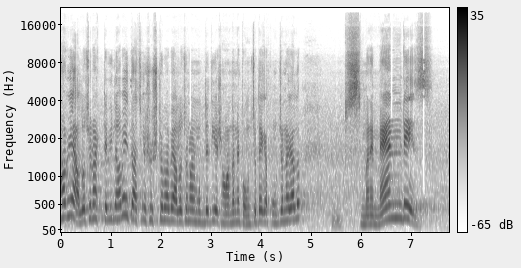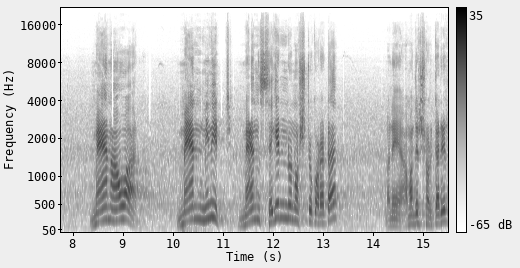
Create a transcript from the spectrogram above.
হবে, আলোচনার টেবিলে হবে তো আজকে সুষ্ঠুভাবে আলোচনার মধ্যে দিয়ে সমাধানে পৌঁছতে পৌঁছানো গেল। মানে man days man hour man minute man সেকেন্ডও নষ্ট করাটা মানে আমাদের সরকারের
